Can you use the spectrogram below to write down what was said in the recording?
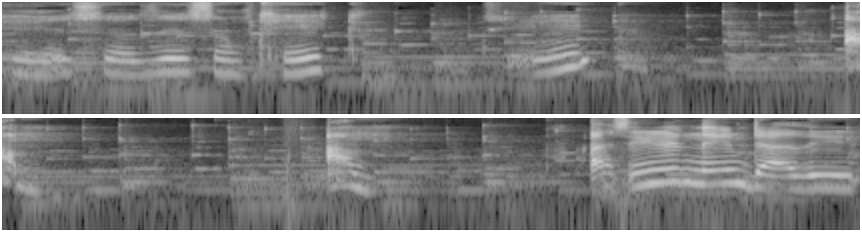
Okay, so there's some cake eat. Um. Um. I see your name, Daddy.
